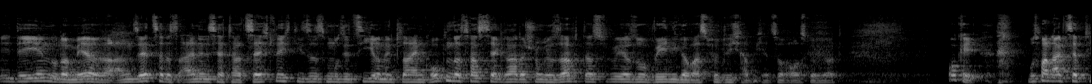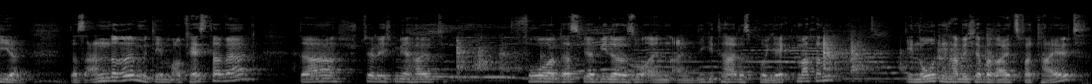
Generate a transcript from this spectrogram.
Ideen oder mehrere Ansätze. Das eine ist ja tatsächlich dieses Musizieren in kleinen Gruppen. Das hast du ja gerade schon gesagt. Das wäre so weniger was für dich, habe ich jetzt so rausgehört. Okay, muss man akzeptieren. Das andere mit dem Orchesterwerk, da stelle ich mir halt vor, dass wir wieder so ein, ein digitales Projekt machen. Die Noten habe ich ja bereits verteilt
